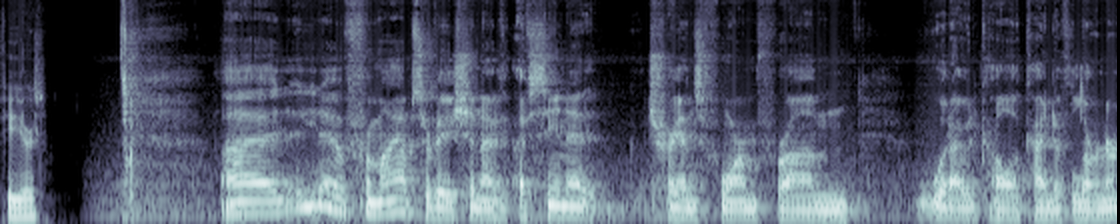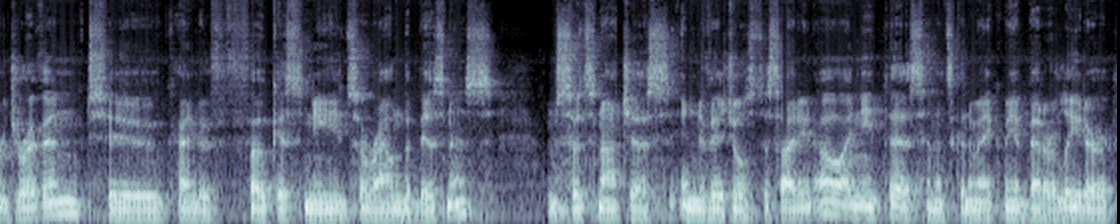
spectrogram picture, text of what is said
few years? Uh, you know, from my observation, I've, I've seen it transform from what I would call a kind of learner driven to kind of focus needs around the business. Um, so it's not just individuals deciding, oh, I need this and it's going to make me a better leader,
